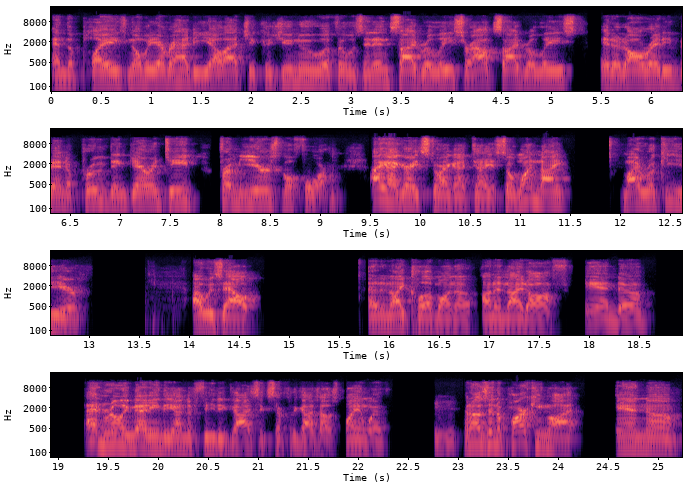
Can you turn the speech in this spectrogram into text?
And the plays, nobody ever had to yell at you because you knew if it was an inside release or outside release, it had already been approved and guaranteed from years before. I got a great story I got to tell you. So one night, my rookie year, I was out at a nightclub on a on a night off, and uh, I hadn't really met any of the undefeated guys except for the guys I was playing with. Mm-hmm. And I was in a parking lot and uh,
